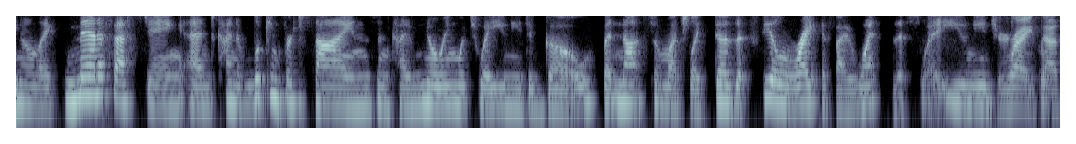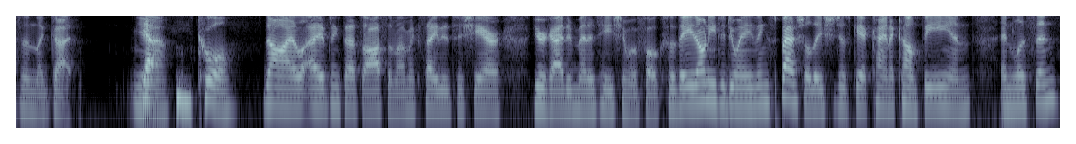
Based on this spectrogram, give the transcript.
you know like manifesting and kind of looking for signs and kind of knowing which way you need to go but not so much like does it feel right if i went this way you need your right that's in the gut yeah yep. cool no, I, I think that's awesome. I'm excited to share your guided meditation with folks. So they don't need to do anything special. They should just get kind of comfy and and listen.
